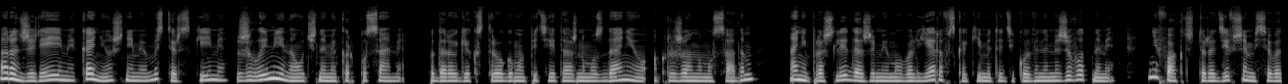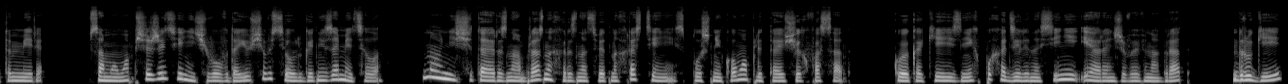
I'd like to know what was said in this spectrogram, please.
оранжереями, конюшнями, мастерскими, жилыми и научными корпусами. По дороге к строгому пятиэтажному зданию, окруженному садом, они прошли даже мимо вольеров с какими-то диковинными животными. Не факт, что родившимися в этом мире. В самом общежитии ничего выдающегося Ольга не заметила. Ну, не считая разнообразных и разноцветных растений, сплошняком оплетающих фасад. Кое-какие из них походили на синий и оранжевый виноград. Другие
